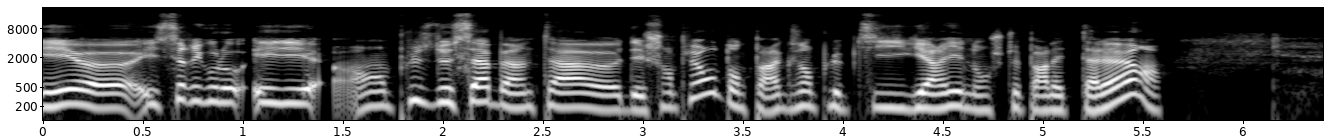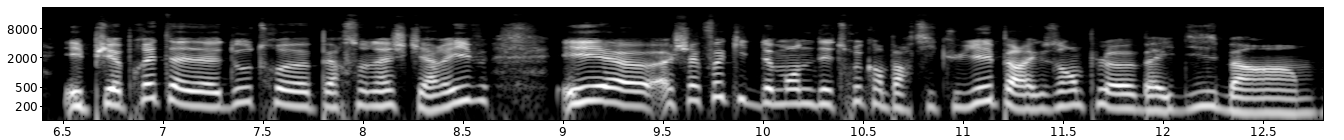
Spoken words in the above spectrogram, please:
Euh, et, c'est rigolo. Et en plus de ça, ben, tu as euh, des champions. Donc, par exemple, le petit guerrier dont je te parlais tout à l'heure. Et puis après, tu as d'autres personnages qui arrivent. Et euh, à chaque fois qu'ils te demandent des trucs en particulier, par exemple, bah, ils disent ben.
